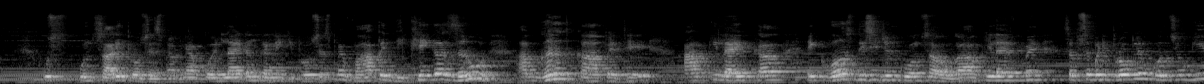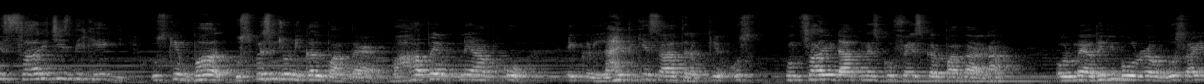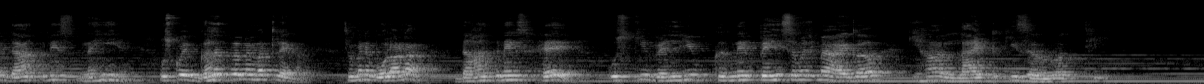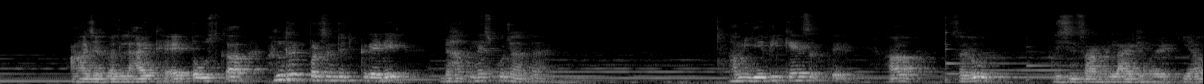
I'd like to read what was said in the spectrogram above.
उस, उन सारी प्रोसेस में, अपने आप को इनलाइटन करने की प्रोसेस में वहाँ पे दिखेगा ज़रूर। आप गलत कहाँ पे थे? आपकी लाइफ का एक वर्स्ट डिसीज़न कौन सा होगा? आपकी लाइफ में सबसे बड़ी प्रॉब्लम कौन सी होगी? ये सारी चीज़ दिखेगी। उसके बाद उसमें से जो निकल पाता है, वहाँ पे अपने आप को एक लाइट के साथ रख के उस, उन सारी डार्कनेस को फेस कर पाता है ना? और मैं अभी भी बोल रहा हूँ, वो सारी डार्कनेस नहीं है। उसको एक गलत वे में मत लेना। जो मैंने बोला ना डार्कनेस है उसकी वैल्यू करने पे ही समझ में आएगा कि हाँ लाइट की ज़रूरत थी। आज अगर लाइट है तो उसका हंड्रेड परसेंटेज क्रेडिट डार्कनेस को जाता है। हम ये भी कह सकते हैं हाँ ज़रूर जिस इंसान ने लाइट इन्वेट किया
